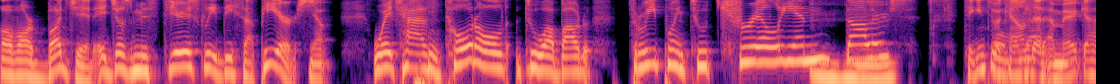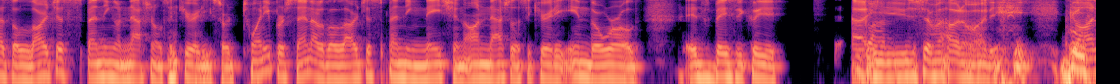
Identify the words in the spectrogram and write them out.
of our budget. It just mysteriously disappears Yep. which has totaled to about 3.2 trillion dollars Take into Oh account that America has the largest spending on national security. So 20% are the largest spending nation on national security in the world. It's basically a Gone. huge amount of money gone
